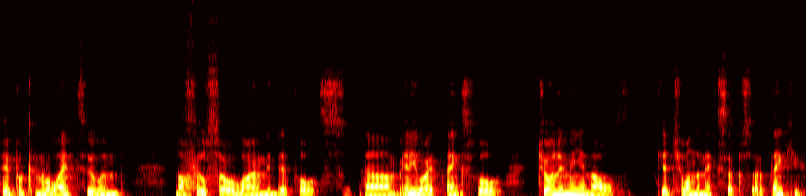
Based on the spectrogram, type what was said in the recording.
people can relate to and not feel so alone in their thoughts. Um, anyway, thanks for joining me, and I'll get you on the next episode. Thank you.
